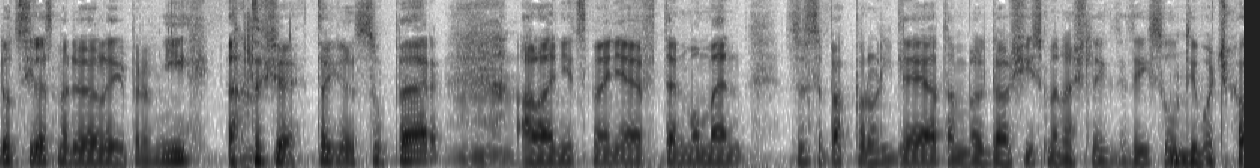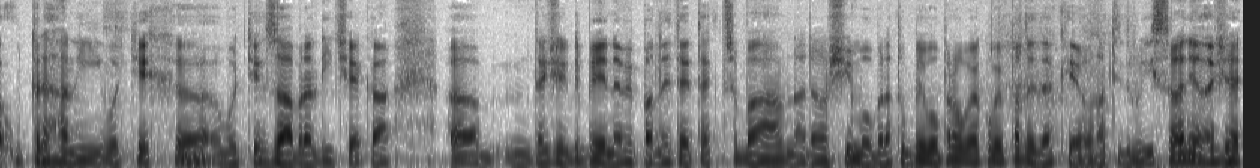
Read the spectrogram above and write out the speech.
Do cíle jsme dojeli prvních, a takže, takže super, mm. ale nicméně v ten moment jsme se pak prohlídli a tam byl další, jsme našli, kteří jsou ty očka utrhaný od těch, mm. od těch zábradlíček a, a takže kdyby nevypadly teď, tak třeba na dalším obratu by opravdu jako vypadly taky, jo, na ty druhé straně, takže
